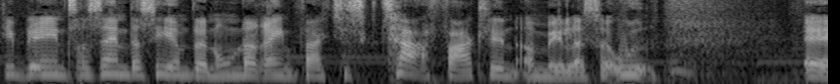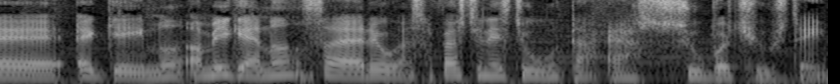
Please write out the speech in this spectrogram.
Det bliver interessant at se, om der er nogen, der rent faktisk tager faklen og melder sig ud af, af gamet. Om ikke andet, så er det jo altså først i næste uge, der er Super Tuesday.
